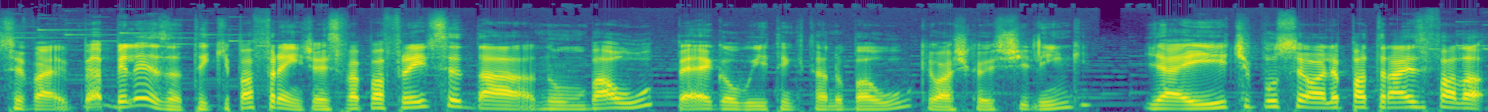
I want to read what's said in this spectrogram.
você vai, ah, beleza, tem que ir pra frente. Aí você vai pra frente, você dá num baú, pega o item que tá no baú, que eu acho que é o estilingue. E aí, tipo, você olha para trás e fala,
